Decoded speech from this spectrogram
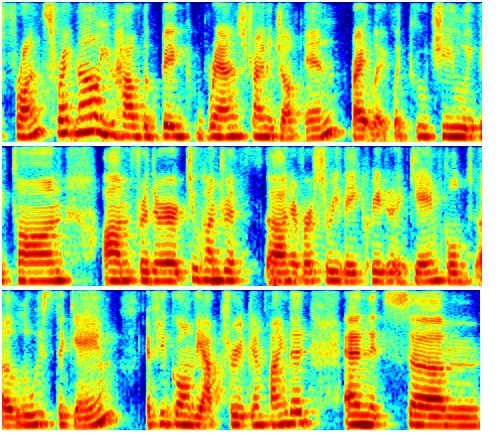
fronts right now. You have the big brands trying to jump in, right? Like like Gucci, Louis Vuitton. Um, for their 200th anniversary, they created a game called uh, Louis the Game. If you go on the App Store, you can find it, and it's um,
